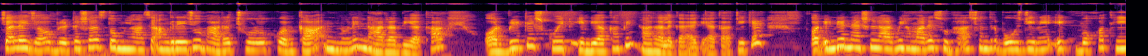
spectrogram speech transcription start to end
चले जाओ ब्रिटिशर्स, तुम यहाँ से अंग्रेज़ों, भारत छोड़ो, का इन्होंने नारा दिया था। और ब्रिटिश क्विट इंडिया का भी नारा लगाया गया था, ठीक है? और इंडियन नेशनल आर्मी हमारे सुभाष चंद्र बोस जी ने एक बहुत ही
